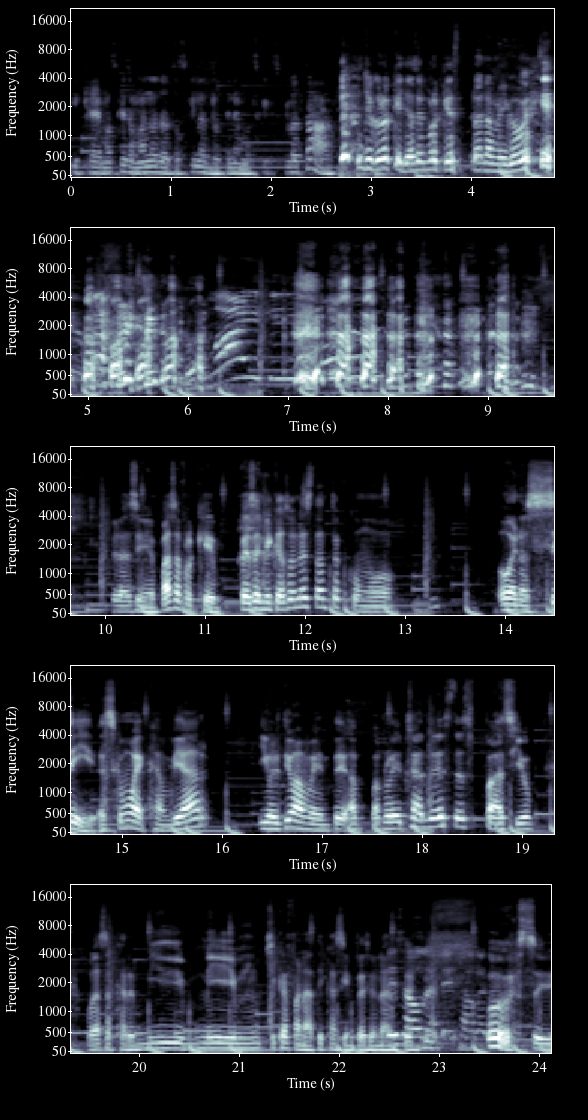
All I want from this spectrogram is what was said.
y creemos que somos nosotros quienes lo tenemos que explotar. Yo creo que ya sé por qué es tan amigo mío. Mikey. Pero así me pasa porque, pues en mi caso no es tanto como... Bueno, sí, es como de cambiar. Y últimamente, aprovechando este espacio, voy a sacar mi, mi chica fanática así impresionante. Desahógate, desahógate. Uf, sí.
